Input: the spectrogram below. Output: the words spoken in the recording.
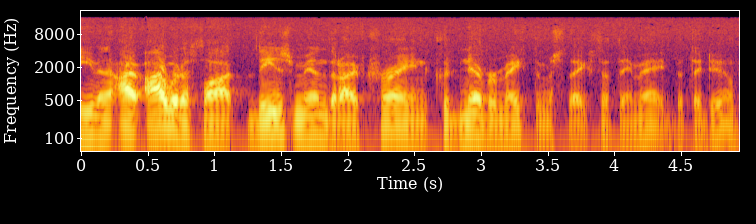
even I, I would have thought these men that I've trained could never make the mistakes that they made, but they do.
